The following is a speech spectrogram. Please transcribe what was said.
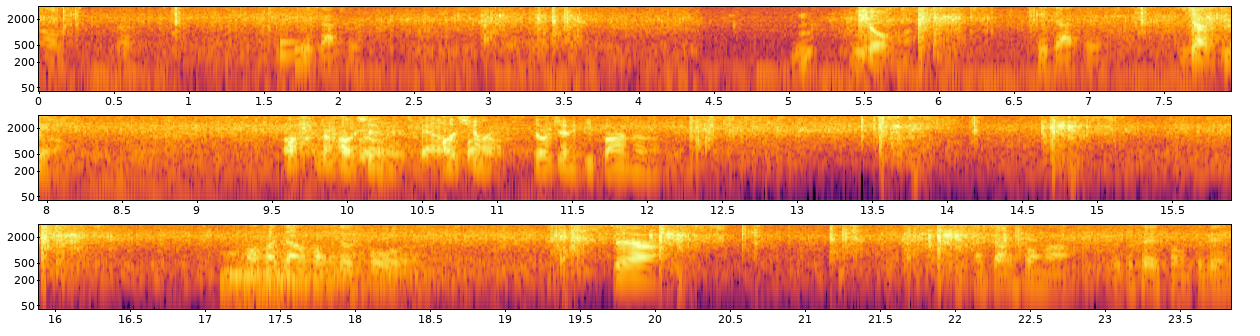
哦，地下室，嗯，一楼吗？地下室。地下室啊。啊，那好险，好险，好险 T 八呢。哦，他这样封就错了，谁啊？他这样封啊，我就可以从这边。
